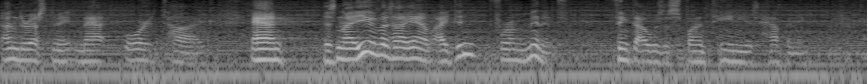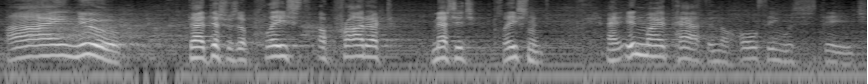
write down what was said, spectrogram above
underestimate Matt or Ty. And as naive as I am, I didn't for a minute think that was a spontaneous happening. I knew that this was a placed, a product message placement. And in my path, and the whole thing was staged.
